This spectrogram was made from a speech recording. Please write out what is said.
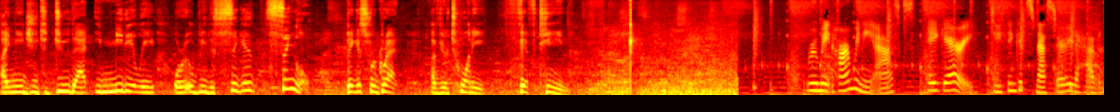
I need you to do that immediately, or it will be the single biggest regret of your 2015. Roommate Harmony asks, Hey Gary, do you think it's necessary to have an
